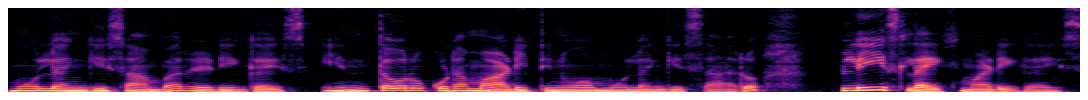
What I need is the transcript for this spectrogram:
ಮೂಲಂಗಿ ಸಾಂಬಾರು ರೆಡಿ ಗೈಸ್ ಎಂಥವರು ಕೂಡ ಮಾಡಿ ತಿನ್ನುವ ಮೂಲಂಗಿ ಸಾರು. ಪ್ಲೀಸ್ ಲೈಕ್ ಮಾಡಿ ಗೈಸ್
